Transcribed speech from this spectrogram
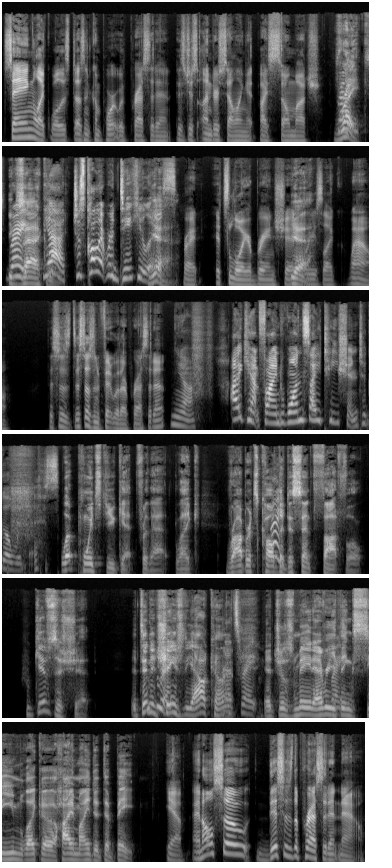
saying like well this doesn't comport with precedent is just underselling it by so much Right. Exactly. Yeah. Just call it ridiculous. Yeah. right it's lawyer brain shit Yeah. where he's like wow this is this doesn't fit with our precedent Yeah. I can't find one citation to go with this. What points do you get for that? Like Roberts called the dissent thoughtful. Who gives a shit? It didn't Right. change the outcome. That's right. It just made everything seem like a high-minded debate. Yeah and also this is the precedent now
